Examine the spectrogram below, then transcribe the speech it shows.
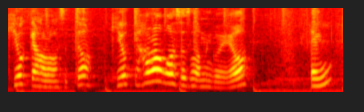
귀엽게 하라고 하셨죠? 귀엽게 하라고 하셔서 하는 거예요 én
